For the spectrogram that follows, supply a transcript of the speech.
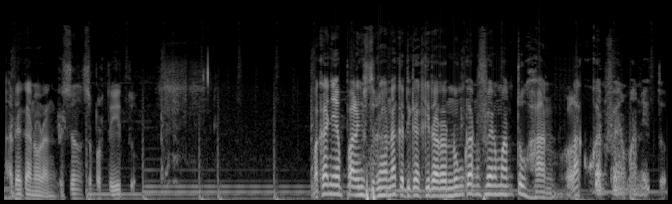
Ada kan orang Kristen seperti itu. Makanya paling sederhana ketika kita renungkan firman Tuhan, lakukan firman itu.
